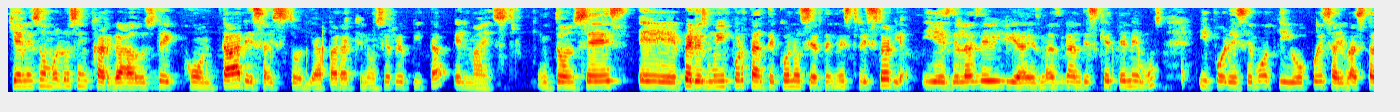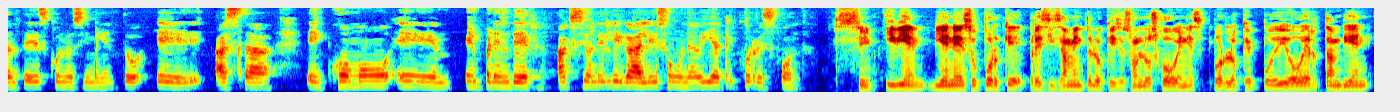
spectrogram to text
quiénes somos los encargados de contar esa historia para que no se repita el maestro. Entonces, eh, pero es muy importante conocer de nuestra historia y es de las debilidades más grandes que tenemos y por ese motivo pues hay bastante desconocimiento eh, hasta en cómo eh, emprender acciones legales o una vía que corresponda. Sí, y bien, bien eso porque precisamente lo que dice son los jóvenes, por lo que he podido ver también,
